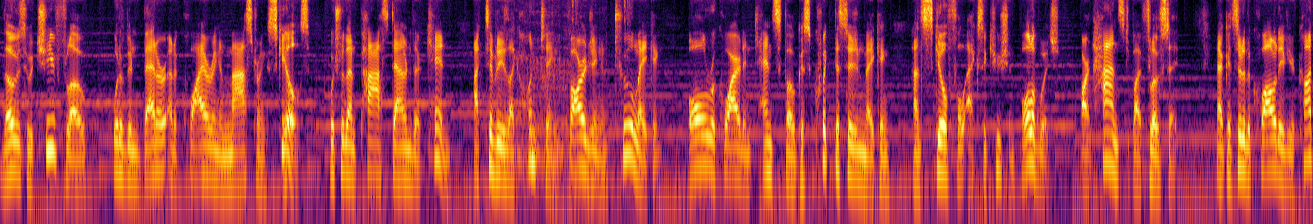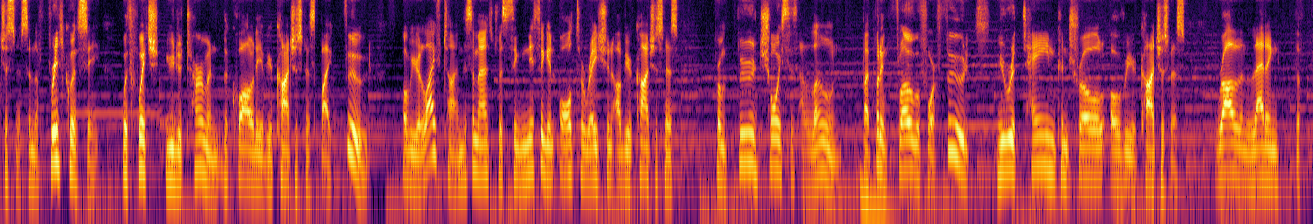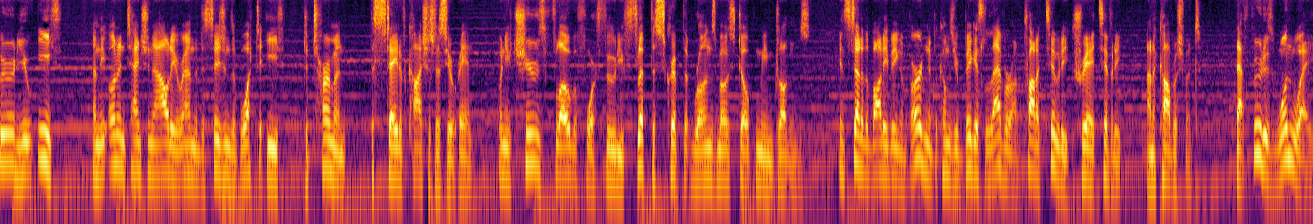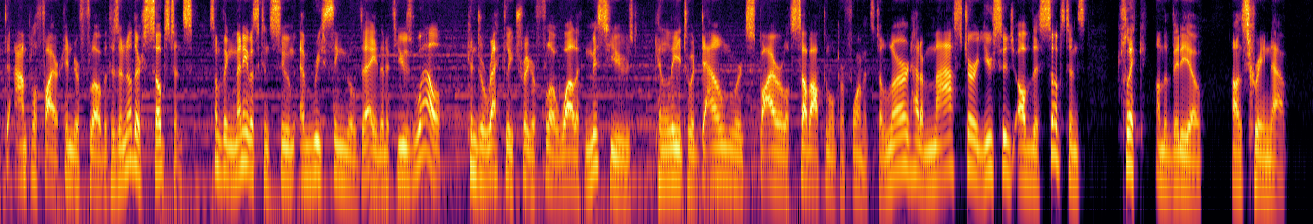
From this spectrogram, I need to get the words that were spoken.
Those who achieve flow would have been better at acquiring and mastering skills, which were then passed down to their kin, Activities like hunting, foraging, and tool making all required intense focus, quick decision making, and skillful execution, all of which are enhanced by flow state. Now consider the quality of your consciousness and the frequency with which you determine the quality of your consciousness by food. Over your lifetime, this amounts to a significant alteration of your consciousness from food choices alone. By putting flow before food, you retain control over your consciousness rather than letting the food you eat and the unintentionality around the decisions of what to eat determine the state of consciousness you're in. When you choose flow before food, you flip the script that runs most dopamine gluttons. Instead of the body being a burden, it becomes your biggest lever on productivity, creativity, and accomplishment. Now, food is one way to amplify or hinder flow, but there's another substance, something many of us consume every single day, that if used well, can directly trigger flow, while if misused, can lead to a downward spiral of suboptimal performance. To learn how to master usage of this substance, click on the video on screen now.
